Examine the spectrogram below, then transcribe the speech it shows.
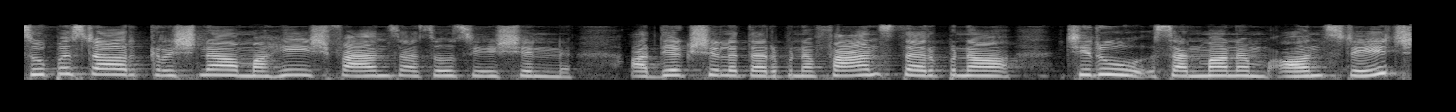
super star Krishna Mahesh fans association అధ్యక్షుల తరపున ఫ్యాన్స్ తరపున చిరు సన్మానం ఆన్ స్టేజ్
